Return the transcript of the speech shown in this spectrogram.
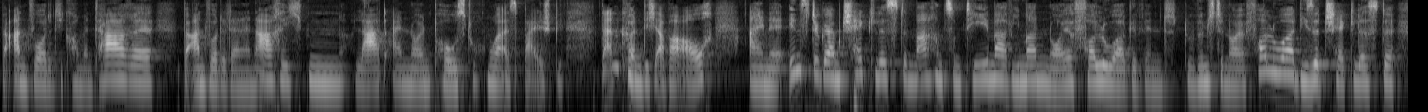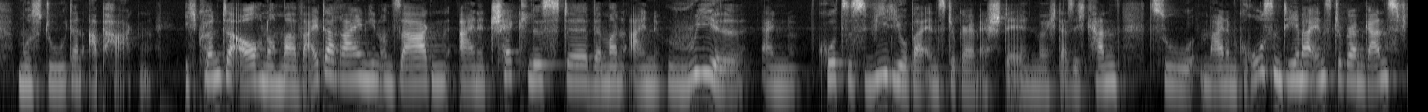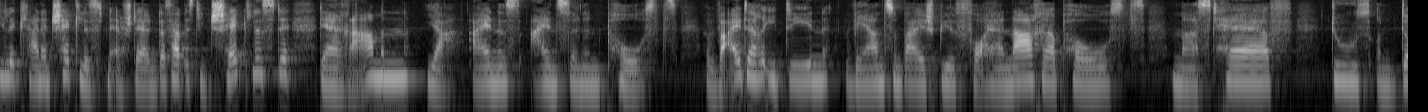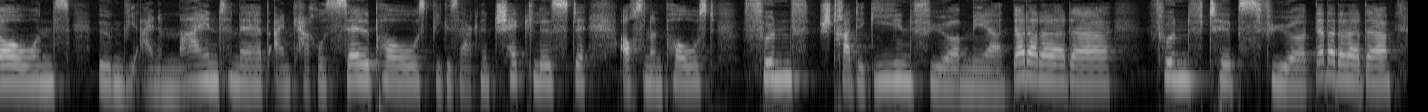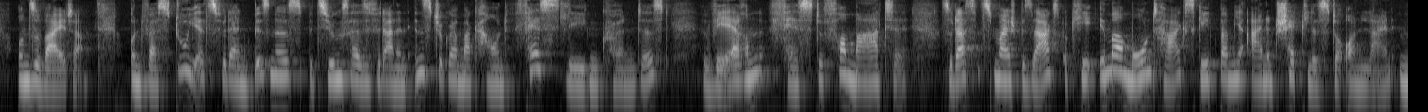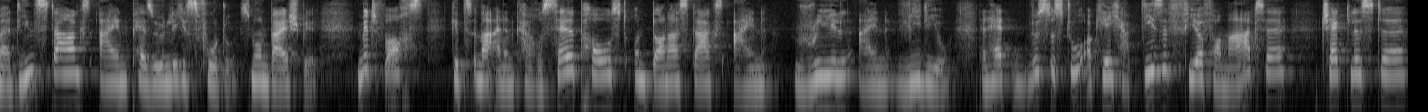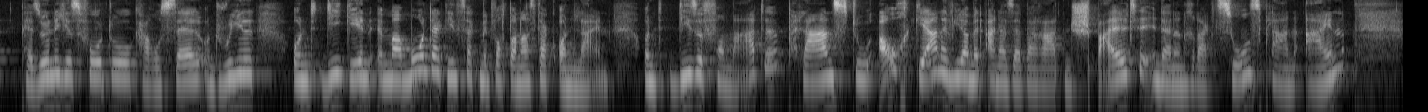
beantworte die Kommentare, beantworte deine Nachrichten, lad einen neuen Post hoch, nur als Beispiel. Dann könnte ich aber auch eine Instagram-Checkliste machen zum Thema, wie man neue Follower gewinnt. Du wünschst dir neue Follower, diese Checkliste musst du dann abhaken. Ich könnte auch noch mal weiter reingehen und sagen, eine Checkliste, wenn man ein Reel, ein kurzes Video bei Instagram erstellen möchte. Also ich kann zu meinem großen Thema Instagram ganz viele kleine Checklisten erstellen. deshalb ist die Checkliste der Rahmen, ja, eines einzelnen Posts. Weitere Ideen wären zum Beispiel Vorher-Nachher-Posts, Must-Have, Do's und Don'ts, irgendwie eine Mindmap, ein Karussellpost, wie gesagt, eine Checkliste, auch so einen Post, fünf Strategien für mehr da da da da, fünf Tipps für da da da da da und so weiter. Und was du jetzt für dein Business beziehungsweise für deinen Instagram-Account festlegen könntest, wären feste Formate, sodass du zum Beispiel sagst, okay, immer montags geht bei mir eine Checkliste online, immer dienstags ein persönliches Foto. Ist nur ein Beispiel. Mittwochs gibt's immer einen Karussellpost und donnerstags ein Reel, ein Video. Dann hätt, wüsstest du, okay, ich habe diese vier Formate, Checkliste, persönliches Foto, Karussell und Reel und die gehen immer Montag, Dienstag, Mittwoch, Donnerstag online. Und diese Formate planst du auch gerne wieder mit einer separaten Spalte in deinen Redaktionsplan ein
